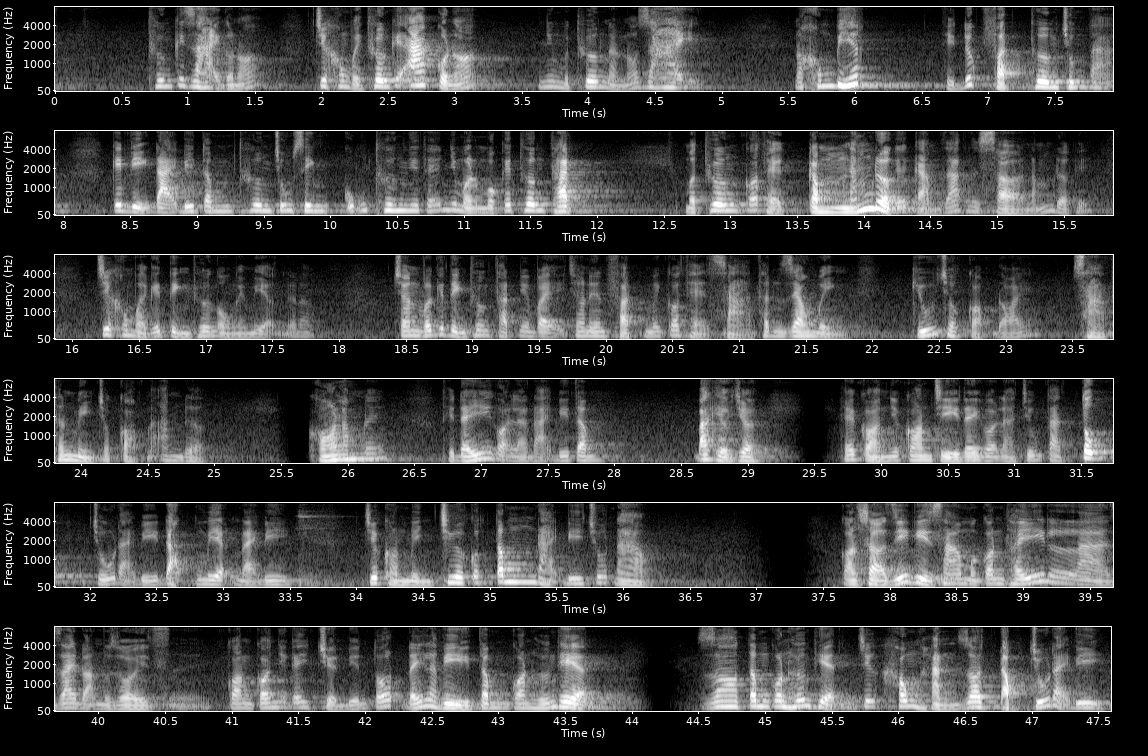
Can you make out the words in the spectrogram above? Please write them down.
thương cái dại của nó, chứ không phải thương cái ác của nó. Nhưng mà thương là nó dại, nó không biết. Thì đức phật thương chúng ta. Cái vị đại bi tâm thương chúng sinh cũng thương như thế. Nhưng mà một cái thương thật mà thương có thể cầm nắm được cái cảm giác sờ nắm được ấy, chứ không phải cái tình thương của người miệng nữa đâu. Cho nên với cái tình thương thật như vậy, cho nên phật mới có thể xả thân gieo mình, cứu cho cọp đói, xả thân mình cho cọp nó ăn được. Khó lắm đấy. Thì đấy gọi là đại bi tâm. Bác hiểu chưa? Thế còn như con chỉ đây gọi là chúng ta tụng chú đại bi, đọc miệng đại bi, chứ còn mình chưa có tâm đại bi chút nào. Còn sở dĩ vì sao mà con thấy là giai đoạn vừa rồi con có những cái chuyển biến tốt, đấy là vì tâm con hướng thiện. Do tâm con hướng thiện chứ không hẳn do đọc chú đại bi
